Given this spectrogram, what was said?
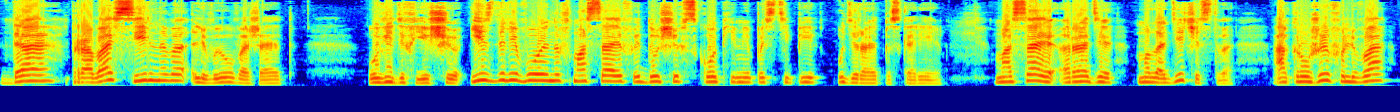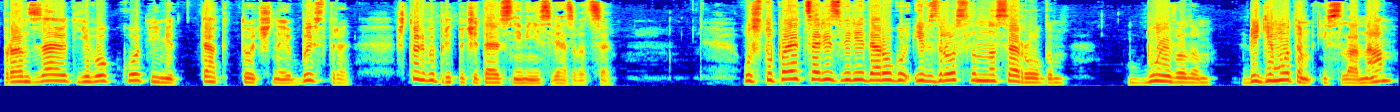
Да, права сильного львы уважают. Увидев еще издали воинов Масаев, идущих с копьями по степи, удирают поскорее. Масаи ради молодечества, окружив льва, пронзают его копьями так точно и быстро, что львы предпочитают с ними не связываться. Уступают цари зверей дорогу и взрослым носорогам, буйволам, бегемотам и слонам.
